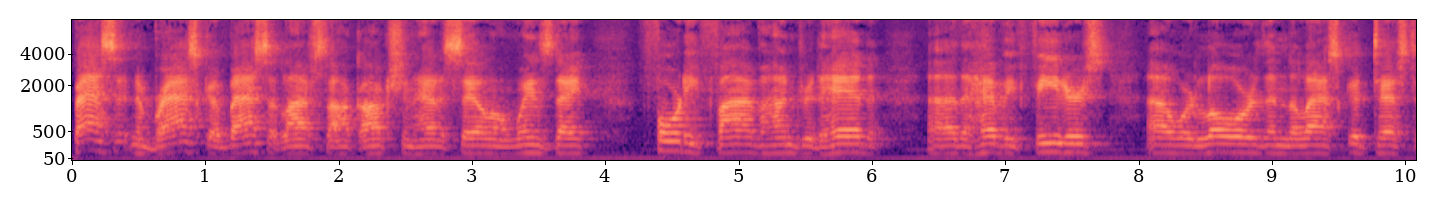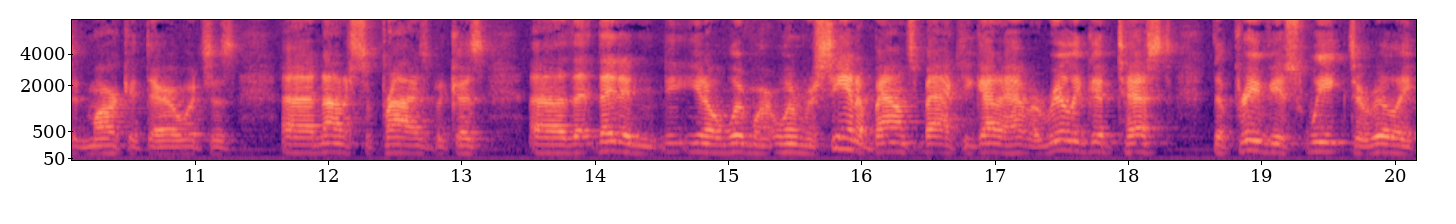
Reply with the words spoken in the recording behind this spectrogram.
bassett nebraska bassett livestock auction had a sale on wednesday 4500 head. Uh, the heavy feeders uh, were lower than the last good tested market there which is uh, not a surprise because uh, they, they didn't, you know, when we're, when we're seeing a bounce back, you got to have a really good test the previous week to really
